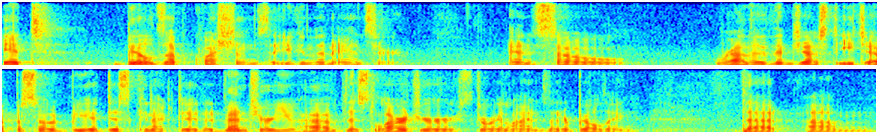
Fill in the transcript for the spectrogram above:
it builds up questions that you can then answer. And so rather than just each episode be a disconnected adventure, you have this larger storylines that are building that um,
